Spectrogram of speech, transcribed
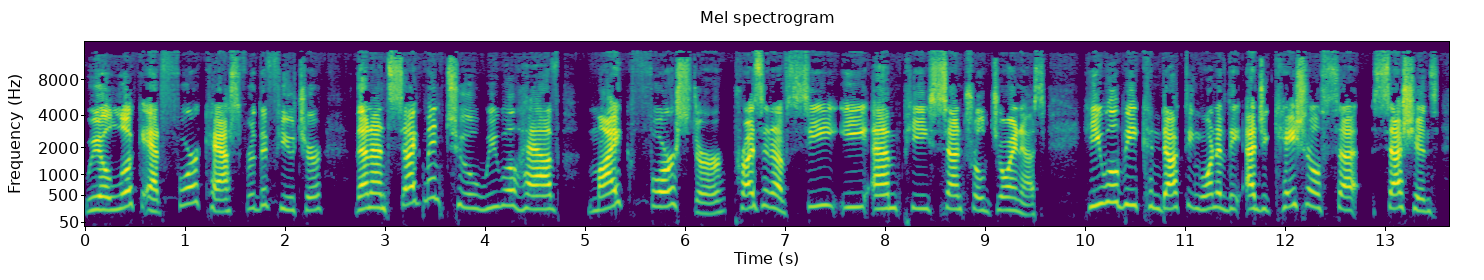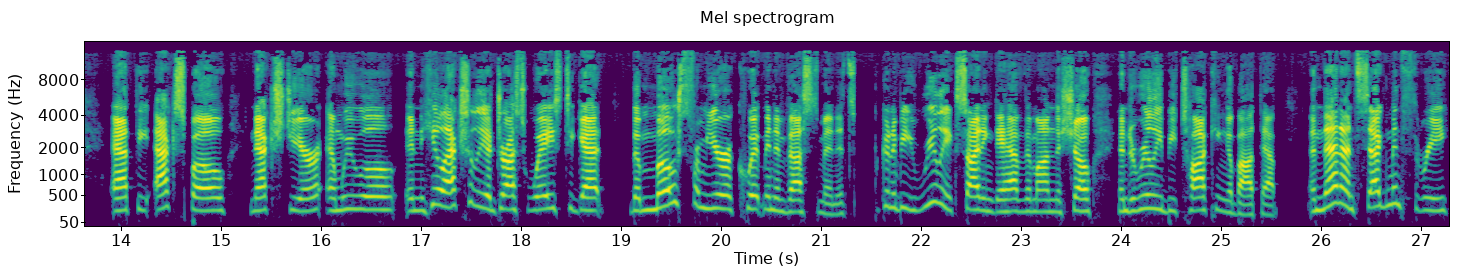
We'll look at forecasts for the future. Then on segment two, we will have Mike Vorster, president of CEMP Central, join us. He will be conducting one of the educational se- sessions at the expo next year, and we will, and he'll actually address ways to get the most from your equipment investment. It's going to be really exciting to have him on the show and to really be talking about that. And then on segment three,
